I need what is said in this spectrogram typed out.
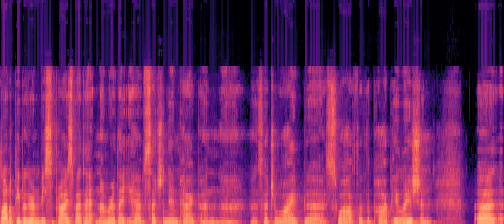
a lot of people are going to be surprised by that number that you have such an impact on, uh, such a wide uh, swath of the population. Uh,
